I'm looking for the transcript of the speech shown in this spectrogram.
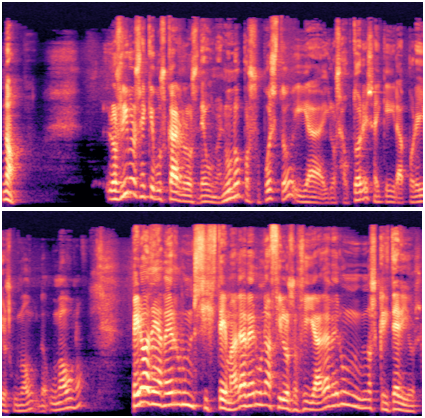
No. Los libros hay que buscarlos de uno en uno, por supuesto, y, a- y los autores hay que ir a por ellos uno a uno, uno a uno, pero ha de haber un sistema, ha de haber una filosofía, ha de haber unos criterios,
